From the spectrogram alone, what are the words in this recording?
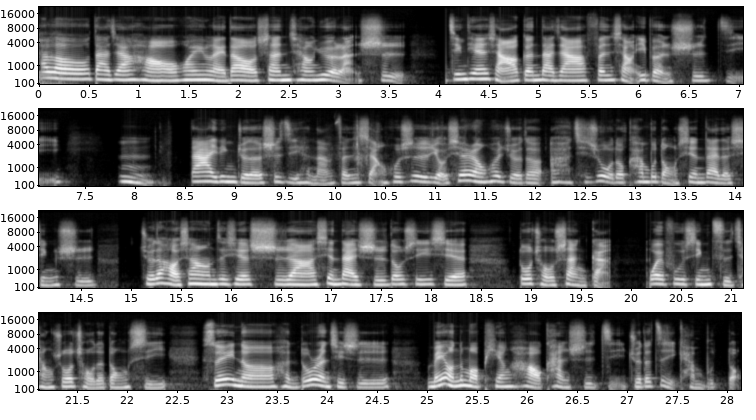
Hello，大家好，欢迎来到山羌阅览室。今天想要跟大家分享一本诗集。嗯，大家一定觉得诗集很难分享，或是有些人会觉得啊，其实我都看不懂现代的新诗，觉得好像这些诗啊，现代诗都是一些多愁善感、为赋新词强说愁的东西。所以呢，很多人其实没有那么偏好看诗集，觉得自己看不懂。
